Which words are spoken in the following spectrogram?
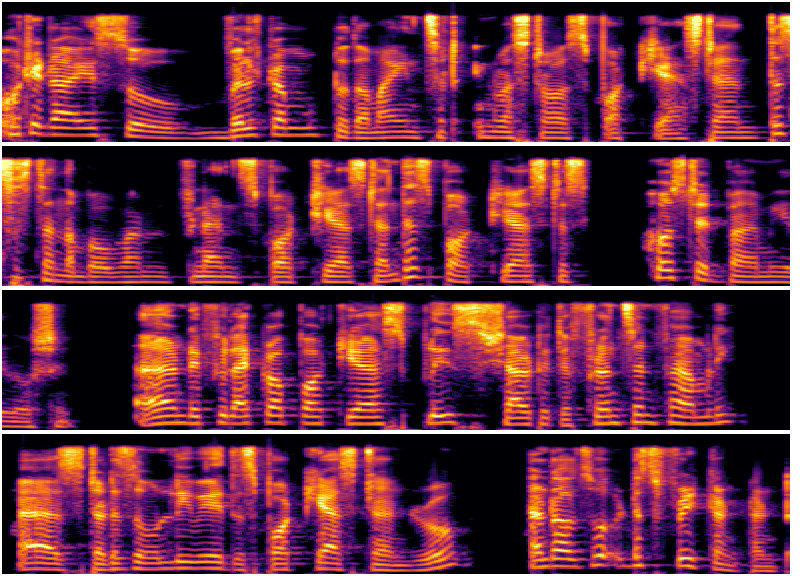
Okay, guys, so welcome to the Mindset Investors podcast, and this is the number one finance podcast, and this podcast is hosted by me, Roshan. And if you like our podcast, please share it with your friends and family, as that is the only way this podcast can grow. And also, it is free content.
